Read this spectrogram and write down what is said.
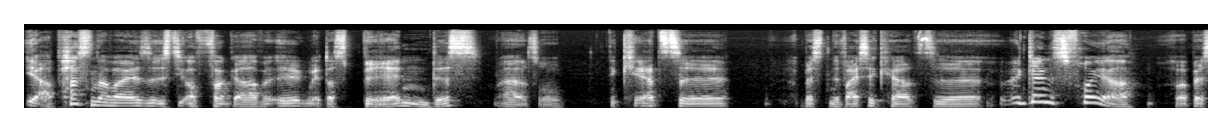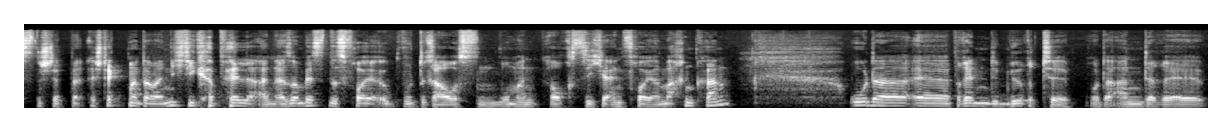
ja, passenderweise ist die Opfergabe irgendetwas Brennendes, also eine Kerze, am besten eine weiße Kerze, ein kleines Feuer. Aber am besten steckt man, steckt man dabei nicht die Kapelle an, also am besten das Feuer irgendwo draußen, wo man auch sicher ein Feuer machen kann oder äh, brennende Myrte oder andere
